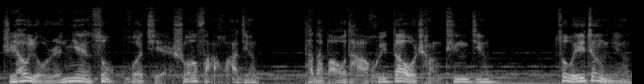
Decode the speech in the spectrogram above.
只要有人念诵或解说法华经，他的宝塔会到场听经，作为证明。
